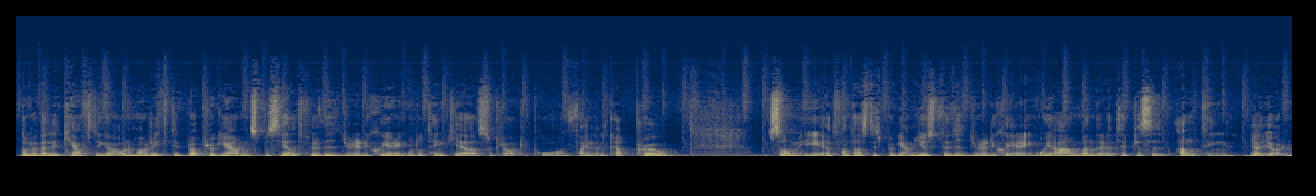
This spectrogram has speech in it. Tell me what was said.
de är väldigt kraftiga och de har riktigt bra program, speciellt för videoredigering och då tänker jag såklart på Final Cut Pro som är ett fantastiskt program just för videoredigering och jag använder det till precis allting jag gör.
